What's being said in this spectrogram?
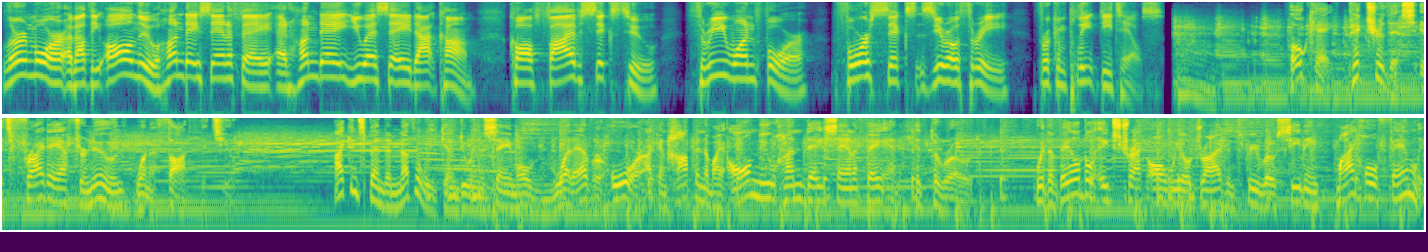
Learn more about the all new Hyundai Santa Fe at HyundaiUSA.com. Call 562 314 4603 for complete details. Okay, picture this. It's Friday afternoon when a thought hits you. I can spend another weekend doing the same old whatever, or I can hop into my all new Hyundai Santa Fe and hit the road. With available HTRAC, all wheel drive, and three row seating, my whole family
